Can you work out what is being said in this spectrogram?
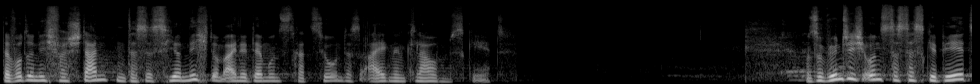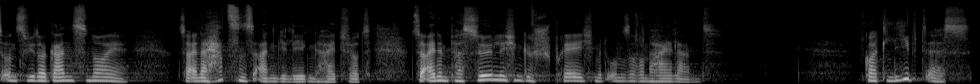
da wurde nicht verstanden, dass es hier nicht um eine Demonstration des eigenen Glaubens geht. Und so wünsche ich uns, dass das Gebet uns wieder ganz neu zu einer Herzensangelegenheit wird, zu einem persönlichen Gespräch mit unserem Heiland. Gott liebt es,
